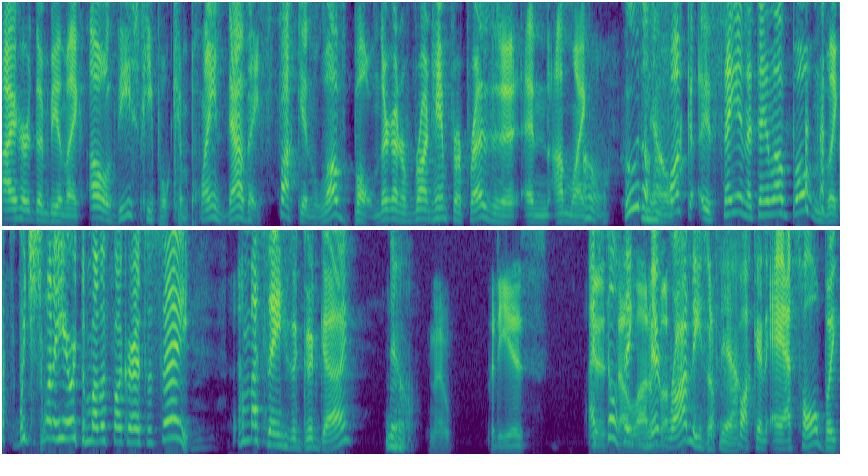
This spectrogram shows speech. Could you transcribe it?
I heard them being like, "Oh, these people complained. Now they fucking love Bolton. They're gonna run him for president." And I'm like, Oh, "Who the no. fuck is saying that they love Bolton? like, we just want to hear what the motherfucker has to say." I'm not saying he's a good guy. No. No, but he is. I still think Mitt. Romney's a Yeah. fucking asshole, but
